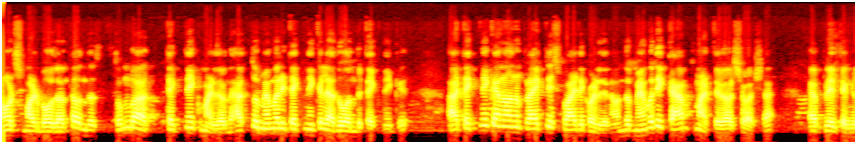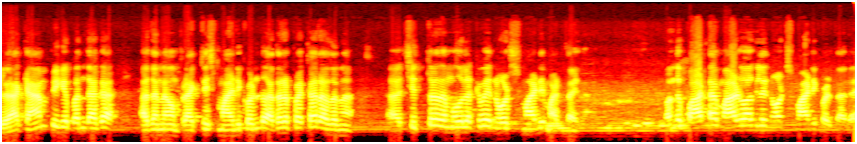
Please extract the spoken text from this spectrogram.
ನೋಟ್ಸ್ ಮಾಡ್ಬೋದು ಅಂತ ಒಂದು ತುಂಬಾ ಟೆಕ್ನಿಕ್ ಮಾಡಿದೆ. ಒಂದು ಹತ್ತು ಮೆಮರಿ ಟೆಕ್ನಿಕಲ್ಲಿ ಅದು ಒಂದು ಟೆಕ್ನಿಕ್ ಆ ಟೆಕ್ನಿಕ್ ಅನ್ನು ಅವನು ಪ್ರಾಕ್ಟೀಸ್ ಮಾಡಿಕೊಂಡಿದ್ದೇನೆ. ಒಂದು ಮೆಮೊರಿ ಕ್ಯಾಂಪ್ ಮಾಡ್ತೇವೆ ವರ್ಷ ವರ್ಷ ಏಪ್ರಿಲ್ ತಿಂಗಳು ಆ ಕ್ಯಾಂಪಿಗೆ ಬಂದಾಗ ಅದನ್ನ ನಾವು ಪ್ರಾಕ್ಟೀಸ್ ಮಾಡಿಕೊಂಡು ಅದರ ಪ್ರಕಾರ ಅದನ್ನ ಚಿತ್ರದ ಮೂಲಕವೇ ನೋಟ್ಸ್ ಮಾಡಿ ಮಾಡ್ತಾ ಇದ್ದಾರೆ ಒಂದು ಪಾಠ ಮಾಡುವಾಗಲೇ ನೋಟ್ಸ್ ಮಾಡಿಕೊಳ್ತಾರೆ.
